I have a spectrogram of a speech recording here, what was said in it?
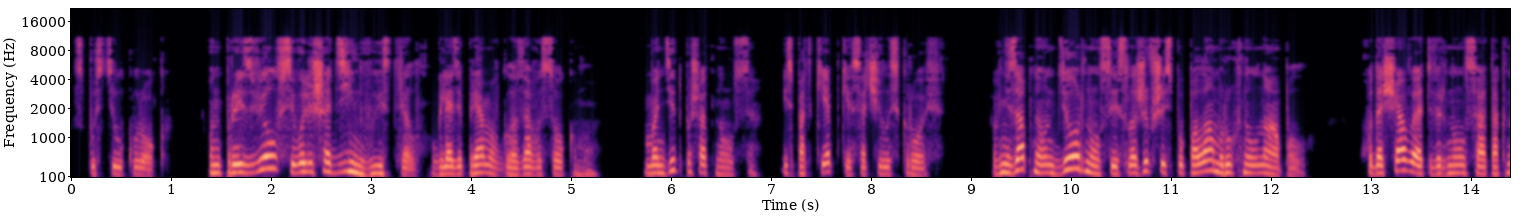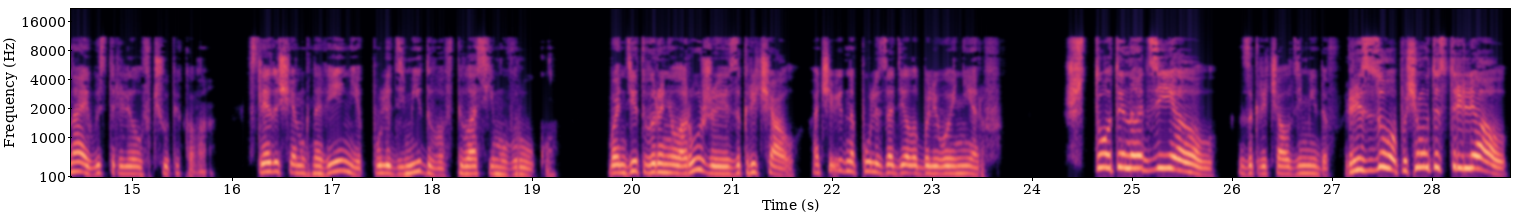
спустил курок. Он произвел всего лишь один выстрел, глядя прямо в глаза Высокому. Бандит пошатнулся. Из-под кепки сочилась кровь. Внезапно он дернулся и, сложившись пополам, рухнул на пол. Худощавый отвернулся от окна и выстрелил в Чупикова. В следующее мгновение пуля Демидова впилась ему в руку. Бандит выронил оружие и закричал. Очевидно, пуля задела болевой нерв. «Что ты наделал?» — закричал Демидов. «Резо, почему ты стрелял?»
